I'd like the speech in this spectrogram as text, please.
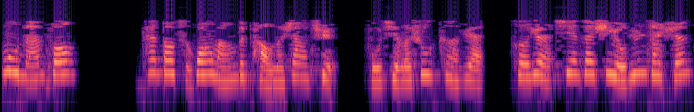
木南风看到此，慌忙的跑了上去，扶起了舒可月。可月现在是有孕在身，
